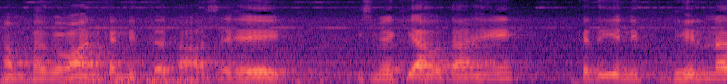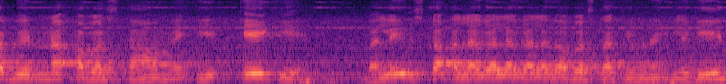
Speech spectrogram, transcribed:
हम भगवान का नित्यता से है। इसमें क्या होता है? कहते ये भिन्न भिन्न अवस्थाओं में ये एक ही है। भले ही उसका अलग अलग अलग अवस्था क्यों नहीं, लेकिन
